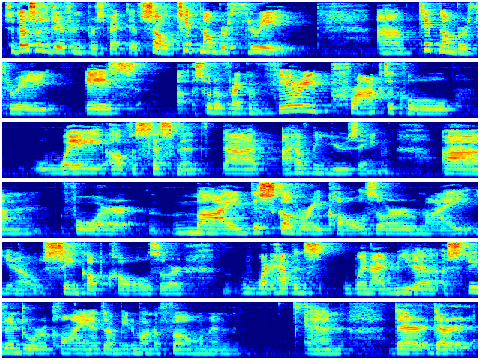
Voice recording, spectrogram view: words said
So those are the different perspectives. So tip number three um, tip number three is uh, sort of like a very practical way of assessment that i have been using um, for my discovery calls or my, you know, sync up calls or what happens when I meet a, a student or a client, I meet them on the phone and, and there, there,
